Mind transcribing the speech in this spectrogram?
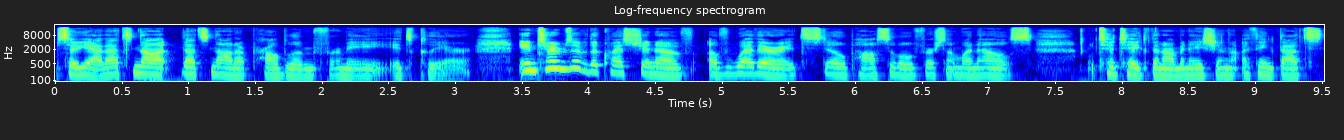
So yeah, that's not that's not a problem for me. It's clear. In terms terms of the question of of whether it's still possible for someone else to take the nomination, I think that's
